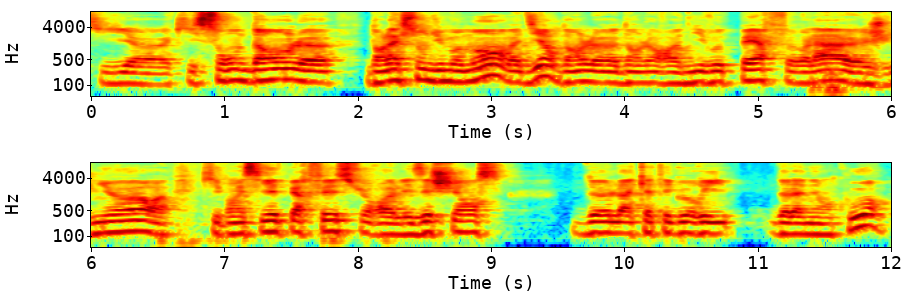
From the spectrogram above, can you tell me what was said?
qui euh, qui sont dans le dans l'action du moment, on va dire, dans le dans leur niveau de perf, voilà, euh, junior, qui vont essayer de perfer sur euh, les échéances de la catégorie de l'année en cours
